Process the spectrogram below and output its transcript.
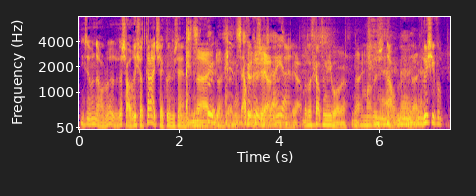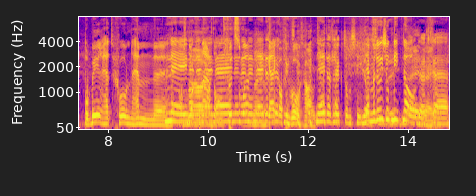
Ik zeg, nou, dat zou Richard Krajcek kunnen zijn. Nee, kunnen nee. Zou Kunnen, kunnen ja. zijn, ja. Ja, maar dat gaat er niet worden. Nee. Maar dus, Nee, nou, nee, nee. Lucie, we proberen het gewoon hem eh Nee, het alsnog nee, te nee, ontfutselen. nee, nee, nee, dat Kijken of hij woord houdt. Nee, dat lukt ons niet. Nee, maar doe is ook niet nodig. nee, nee. eh.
